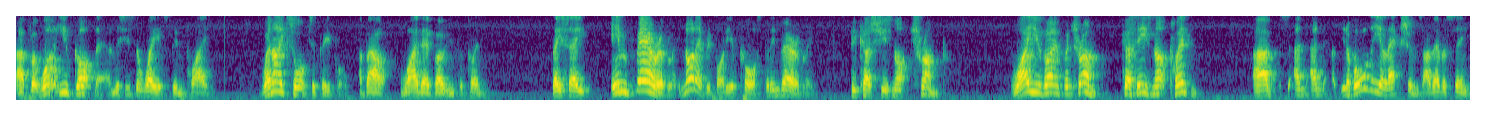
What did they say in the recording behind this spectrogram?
Uh, but what you've got there, and this is the way it's been played, when I talk to people about why they're voting for Clinton, they say invariably, not everybody, of course, but invariably, because she's not Trump. Why are you voting for Trump? Because he's not Clinton. Uh, and, and you know, of all the elections I've ever seen,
